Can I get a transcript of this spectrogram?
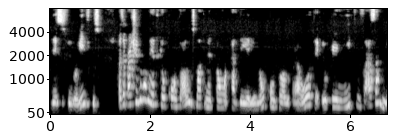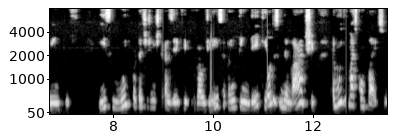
desses frigoríficos, mas a partir do momento que eu controlo o desmatamento para uma cadeia e eu não controlo para outra, eu permito vazamentos. E isso é muito importante a gente trazer aqui para a audiência para entender que todo esse debate é muito mais complexo.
